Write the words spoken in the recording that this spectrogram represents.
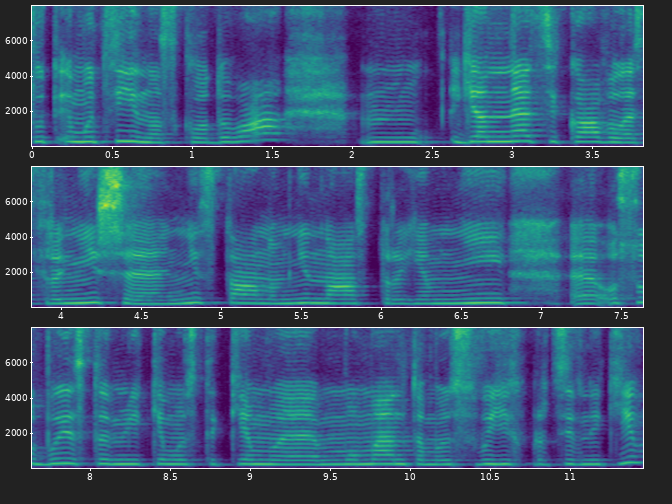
тут емоційна складова. Я не цікавилась раніше ні станом, ні настроєм, ні е, особистим якимось такими моментами своїх працівників.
